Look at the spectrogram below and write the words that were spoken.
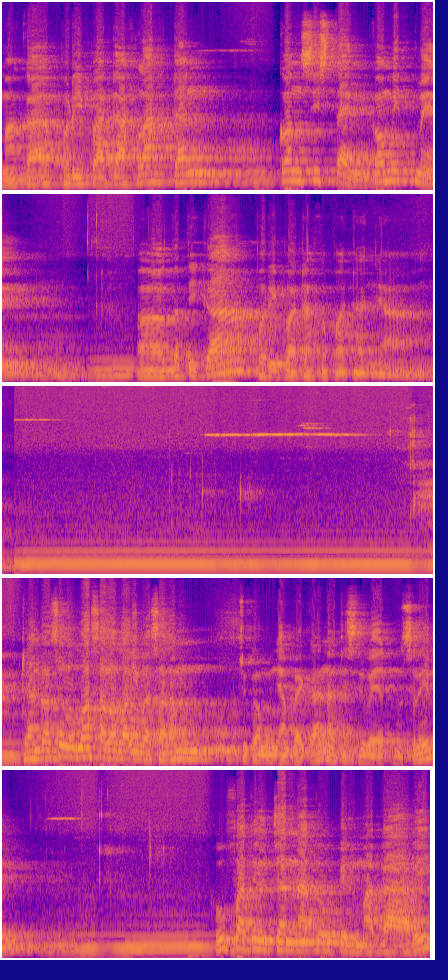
Maka beribadahlah dan konsisten komitmen uh, ketika beribadah kepadanya dan Rasulullah Sallallahu Alaihi Wasallam juga menyampaikan hadis riwayat Muslim. Hufatil jannatu bil makari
